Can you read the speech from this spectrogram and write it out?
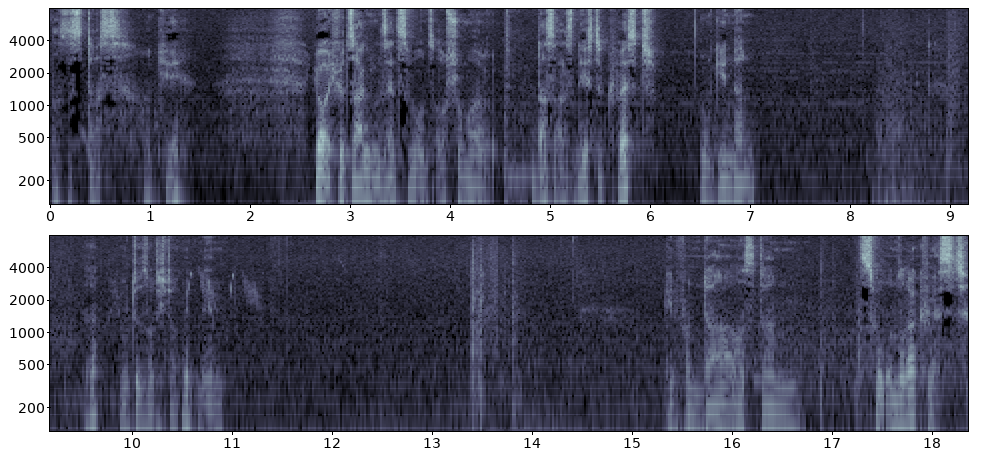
Was ist das? Okay. Ja, ich würde sagen, dann setzen wir uns auch schon mal das als nächste Quest und gehen dann. Ja, Jute sollte ich doch mitnehmen. Gehen von da aus dann zu unserer Quest.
